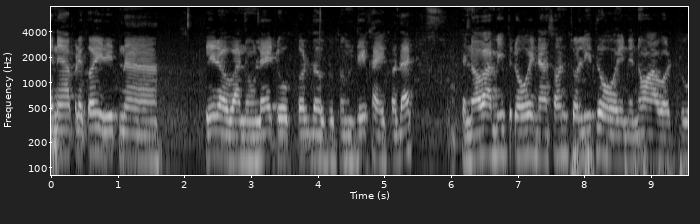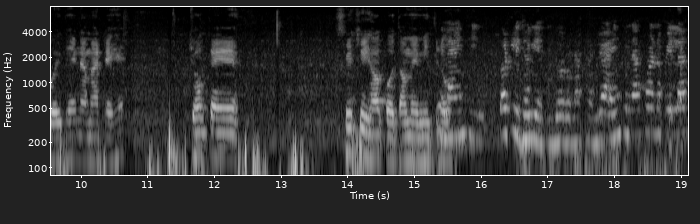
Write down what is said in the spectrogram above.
એને આપણે કઈ રીતના ફેરવવાનું? લાઇટ ઓફ કરી દઉં તો તમને દેખાય કદાચ. કે નવા મિત્રો હોય ને, આ સંચો લીધો હોય ને, ન આવડતું હોય તો એના માટે છે જોકે શીખી શકો તમે મિત્રો. કેટલી જગ્યાએથી દોરો નાખવાનું. જો અહીંથી નાખવાનો પહેલાં,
